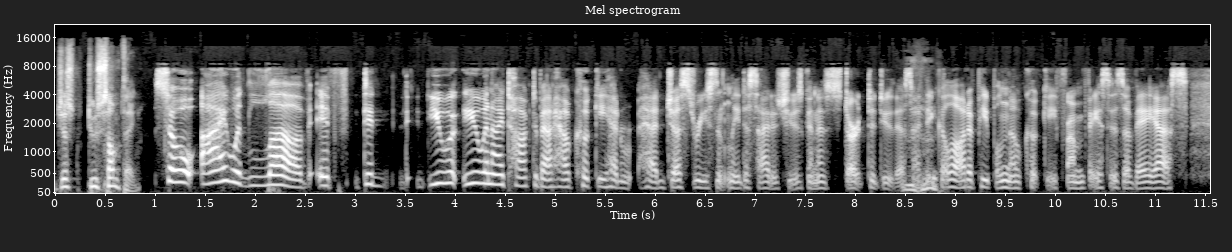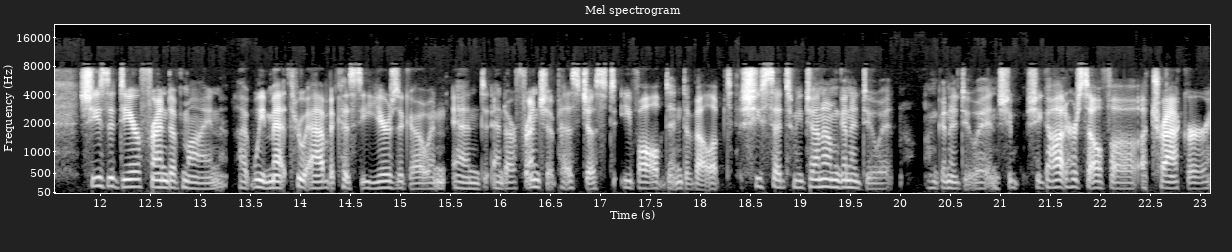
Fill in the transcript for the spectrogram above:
just do something so i would love if did you you and I talked about how Cookie had had just recently decided she was going to start to do this. Mm-hmm. I think a lot of people know Cookie from Faces of AS. She's a dear friend of mine. Uh, we met through advocacy years ago, and and and our friendship has just evolved and developed. She said to me, Jenna, I'm going to do it. I'm going to do it. And she she got herself a, a, tracker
